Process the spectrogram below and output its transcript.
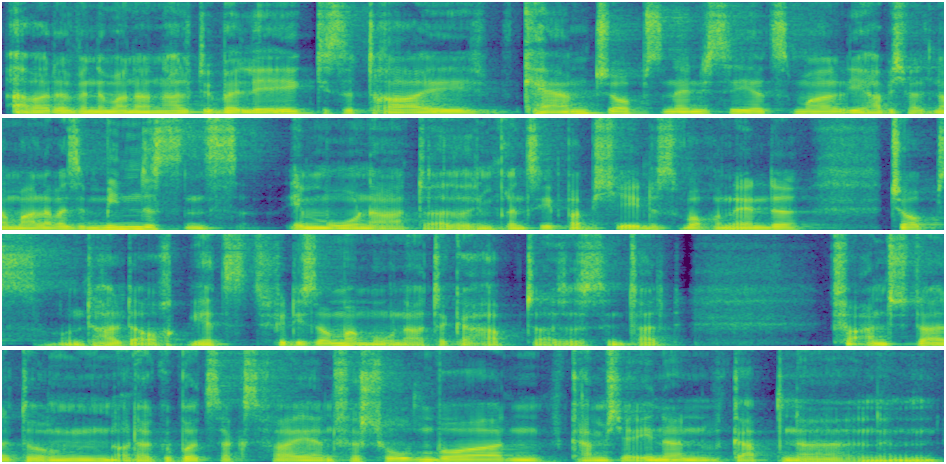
Aber wenn man dann halt überlegt, diese drei Kernjobs, nenne ich sie jetzt mal, die habe ich halt normalerweise mindestens im Monat. Also im Prinzip habe ich jedes Wochenende Jobs und halt auch jetzt für die Sommermonate gehabt. Also es sind halt Veranstaltungen oder Geburtstagsfeiern verschoben worden. Ich kann mich erinnern, es gab eine, einen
